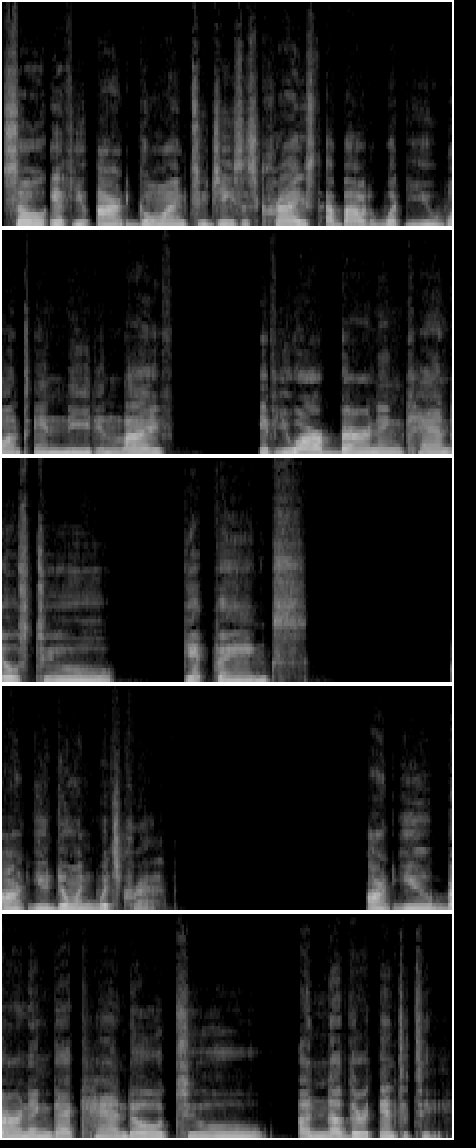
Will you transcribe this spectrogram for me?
So if you aren't going to Jesus Christ about what you want and need in life, if you are burning candles to get things, aren't you doing witchcraft? Aren't you burning that candle to another entity,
